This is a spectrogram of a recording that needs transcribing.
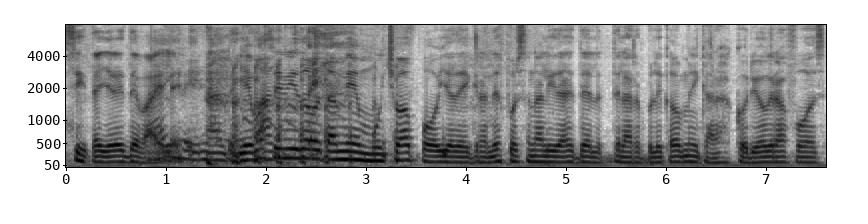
Sí, talleres de baile. Ay, Reinaldo, y hemos tenido también mucho apoyo de grandes personalidades de, la- de la República Dominicana, coreógrafos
